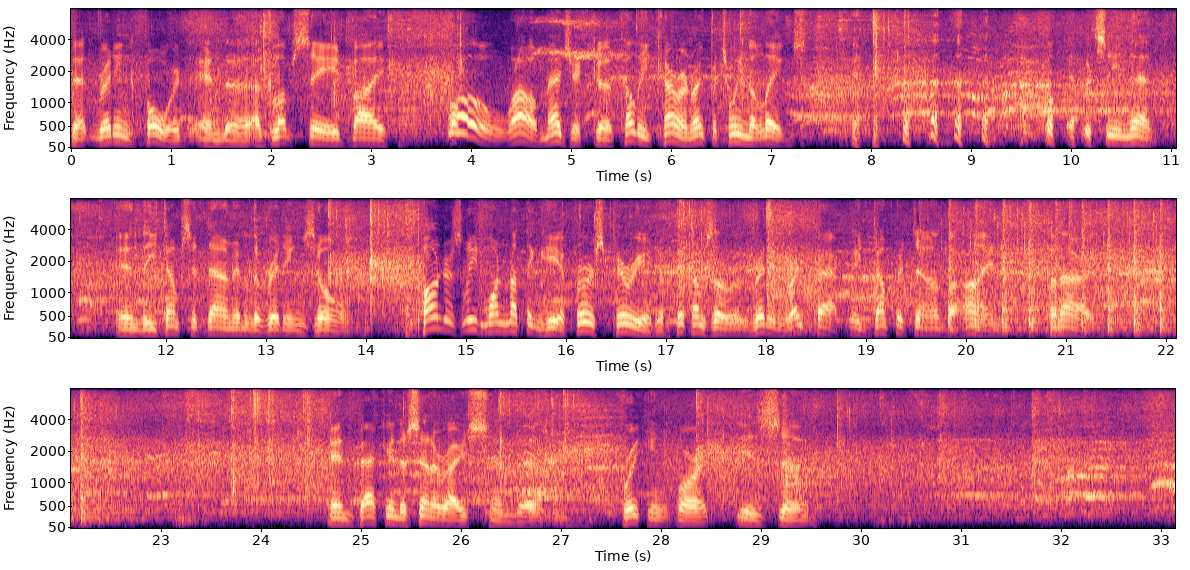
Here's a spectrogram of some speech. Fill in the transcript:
that Reading forward and uh, a glove saved by, oh, wow, magic. Uh, Cully Curran right between the legs. oh, never seen that. And he dumps it down into the Reading zone. Ponders lead 1 nothing here, first period. And here comes the Reading right back. They dump it down behind Penard. and back into center ice and uh, breaking for it is uh,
